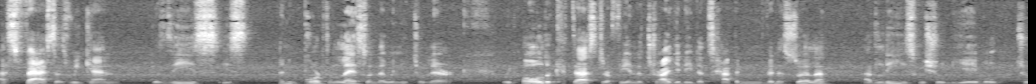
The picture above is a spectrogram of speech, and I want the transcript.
as fast as we can because this is an important lesson that we need to learn. With all the catastrophe and the tragedy that's happening in Venezuela, at least we should be able to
